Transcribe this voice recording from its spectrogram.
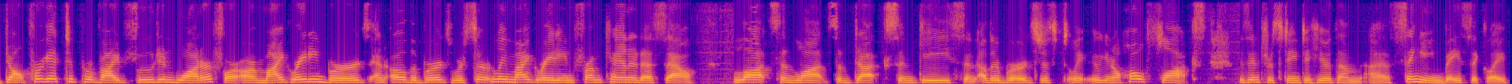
Don't forget to provide food and water for our migrating birds. And oh, the birds were certainly migrating from Canada south. Lots and lots of ducks and geese and other birds, just you know, whole flocks. It was interesting to hear them uh, singing basically.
